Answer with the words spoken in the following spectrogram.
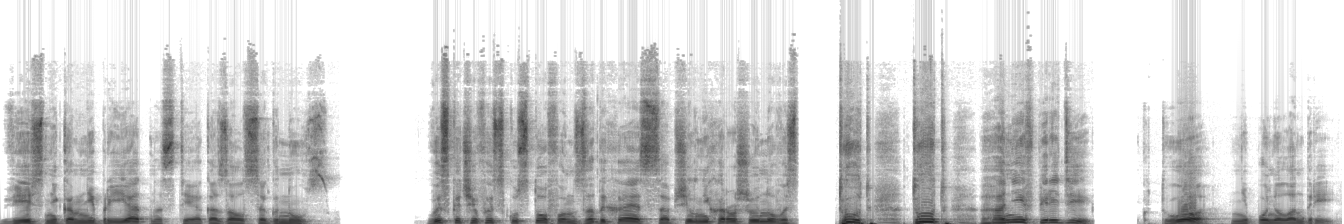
Вестником неприятностей оказался Гнус. Выскочив из кустов, он, задыхаясь, сообщил нехорошую новость. «Тут! Тут! Они впереди!» «Кто?» – не понял Андрей.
